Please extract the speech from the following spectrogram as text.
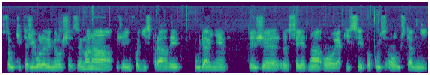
jsou ti, kteří volili Miloše Zemana, že jim chodí zprávy údajně, že se jedná o jakýsi pokus o ústavní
